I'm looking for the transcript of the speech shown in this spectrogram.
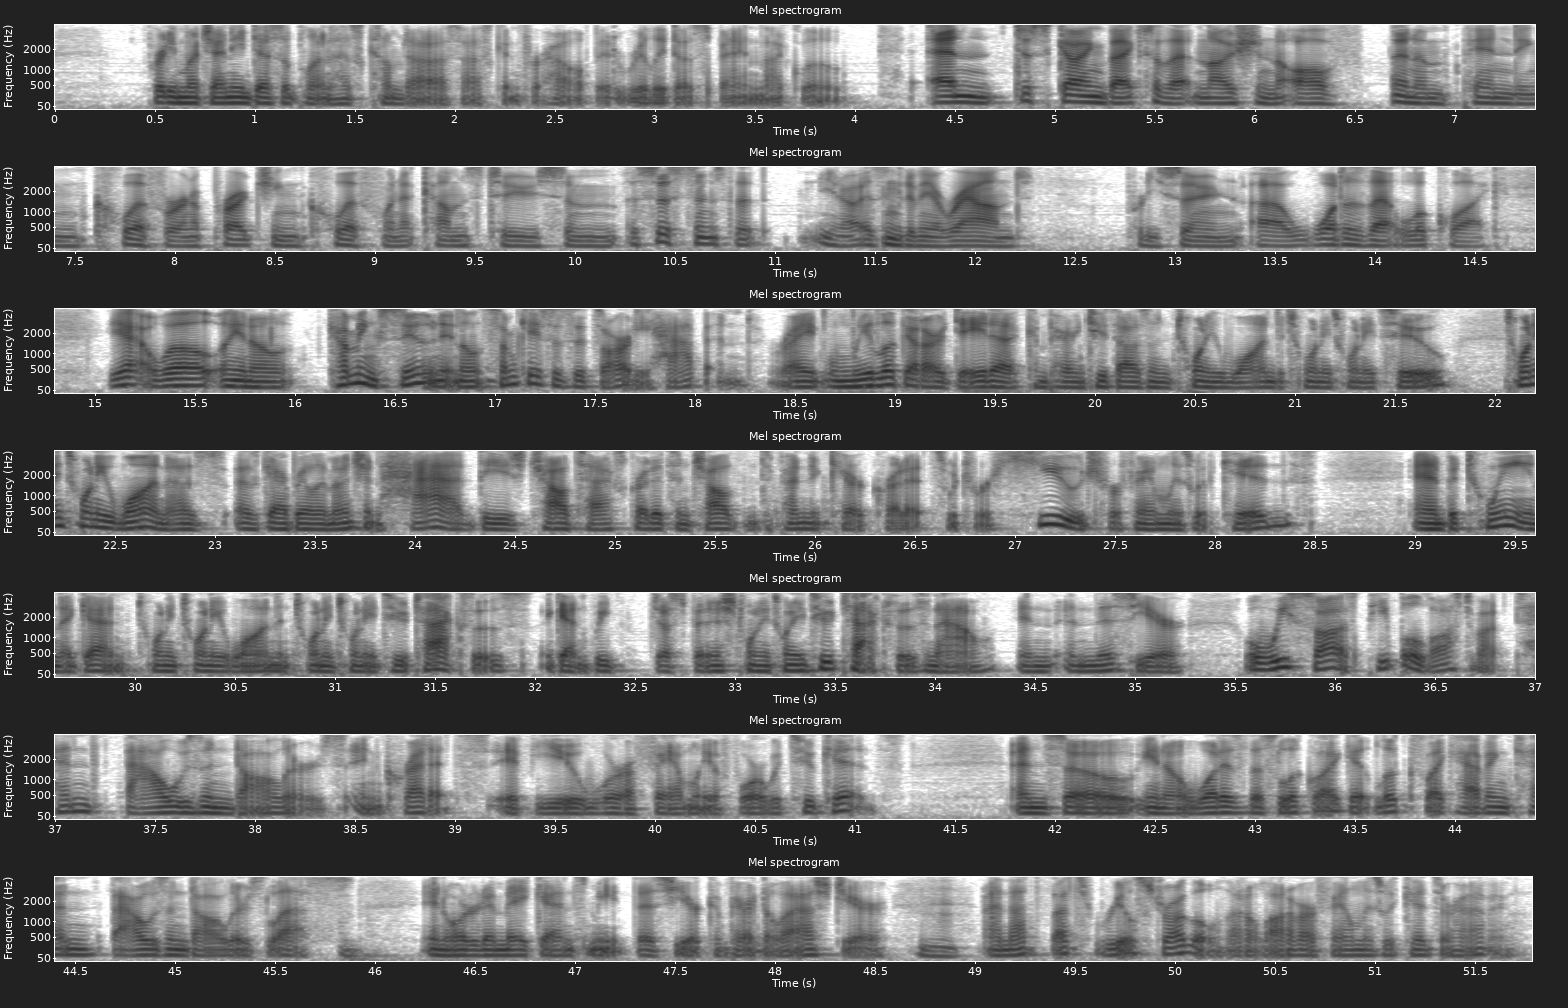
pretty much any discipline has come to us asking for help. It really does span that globe. And just going back to that notion of an impending cliff or an approaching cliff when it comes to some assistance that you know isn't going to be around pretty soon, uh, what does that look like? Yeah, well, you know, coming soon. In some cases, it's already happened, right? When we look at our data comparing 2021 to 2022, 2021, as as Gabriella mentioned, had these child tax credits and child dependent care credits, which were huge for families with kids. And between, again, 2021 and 2022 taxes, again, we just finished 2022 taxes now in, in this year. What we saw is people lost about $10,000 in credits if you were a family of four with two kids. And so, you know, what does this look like? It looks like having $10,000 less in order to make ends meet this year compared to last year. Mm-hmm. And that's, that's real struggle that a lot of our families with kids are having.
